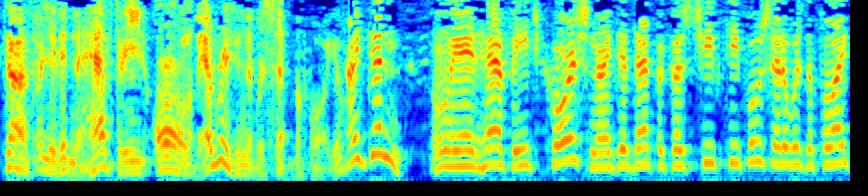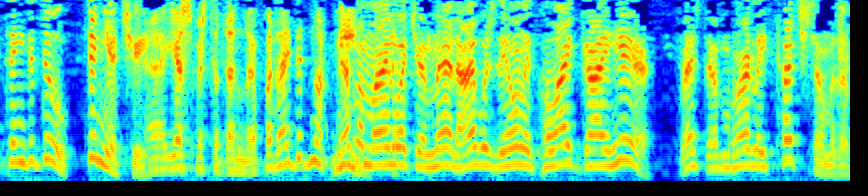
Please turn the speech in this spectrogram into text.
stuff. Well, you didn't have to eat all of everything that was set before you. I didn't. Only ate half each course, and I did that because Chief Tipo said it was the polite thing to do. Didn't you, Chief? Uh, yes, Mr. Dunlap, but I did not mean... Never mind what you meant. I was the only polite guy here. Rest of them hardly touched some of the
